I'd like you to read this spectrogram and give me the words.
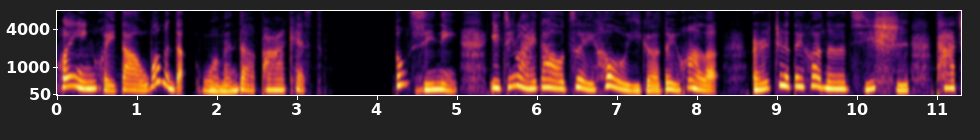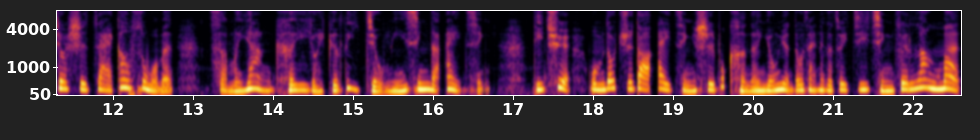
欢迎回到我们的我们的 Podcast，恭喜你已经来到最后一个对话了。而这个对话呢，其实它就是在告诉我们，怎么样可以有一个历久弥新的爱情。的确，我们都知道，爱情是不可能永远都在那个最激情、最浪漫、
